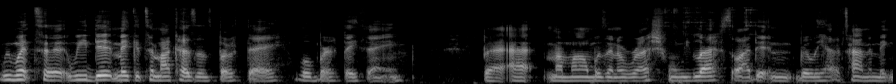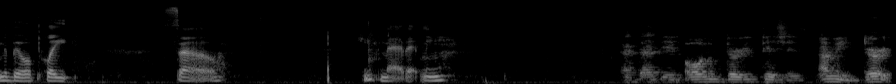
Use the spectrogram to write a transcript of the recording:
We went to, we did make it to my cousin's birthday, little birthday thing. But I, my mom was in a rush when we left, so I didn't really have time to make Nabil a plate. So he's mad at me. After I did all them dirty dishes. I mean, dirty.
